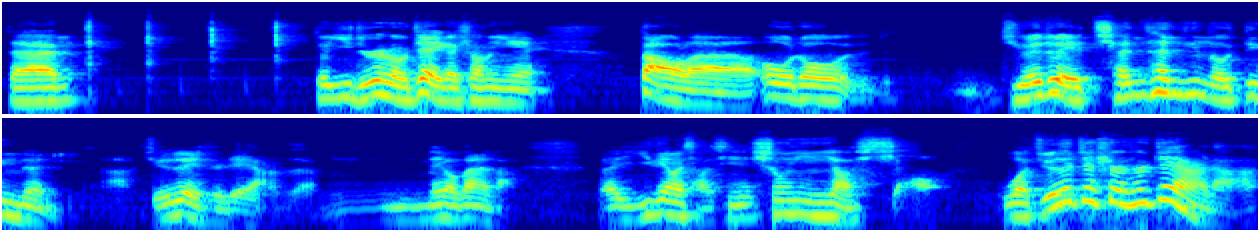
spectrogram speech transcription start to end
在就一直有这个声音。到了欧洲，绝对全餐厅都盯着你啊，绝对是这样的。没有办法，呃，一定要小心，声音要小。我觉得这事儿是这样的啊，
